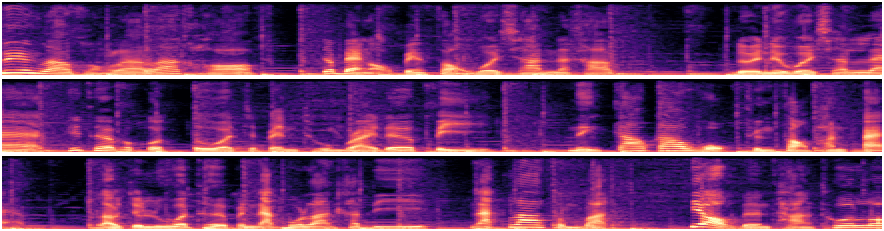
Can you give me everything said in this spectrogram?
เรื่องราวของลาล่าคลอฟจะแบ่งออกเป็น 2 เวอร์ชันนะครับ โดยในเวอร์ชันแรกที่เธอปรากฏตัวจะเป็น Tomb Raider ปี 1996 ถึง 2008 เราจะรู้ว่าเธอเป็นนักโบราณคดี นักล่าสมบัติที่ออกเดินทางทั่วโล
